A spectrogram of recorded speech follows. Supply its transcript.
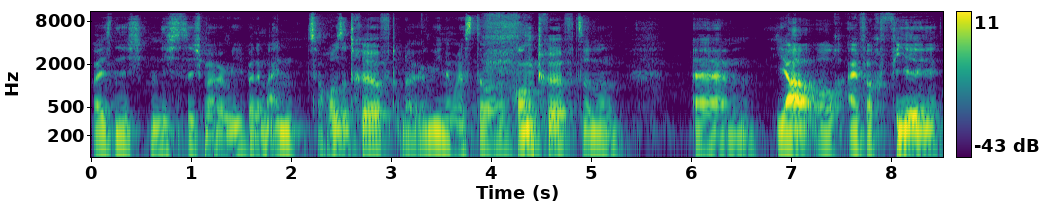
weiß nicht, nicht sich mal irgendwie bei dem einen zu Hause trifft oder irgendwie in einem Restaurant trifft, sondern ähm, ja auch einfach viel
